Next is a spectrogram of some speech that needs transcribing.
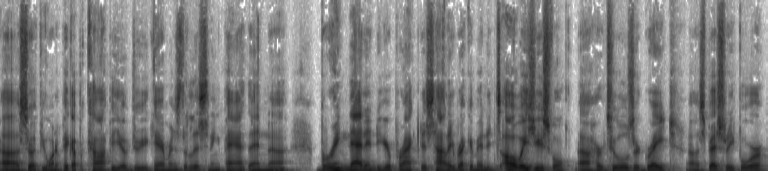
Uh, so if you want to pick up a copy of Julia Cameron's The Listening Path and uh, bring that into your practice, highly recommended. It's always useful. Uh, her tools are great, uh, especially for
